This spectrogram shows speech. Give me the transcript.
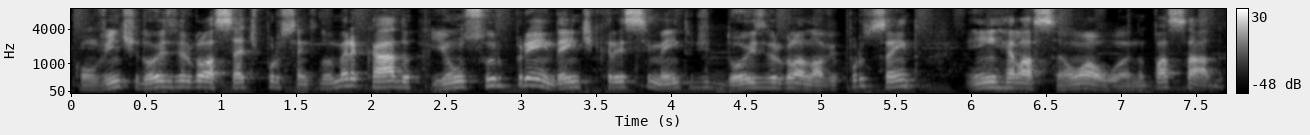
com 22,7% do mercado e um surpreendente crescimento de 2,9% em relação ao ano passado.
